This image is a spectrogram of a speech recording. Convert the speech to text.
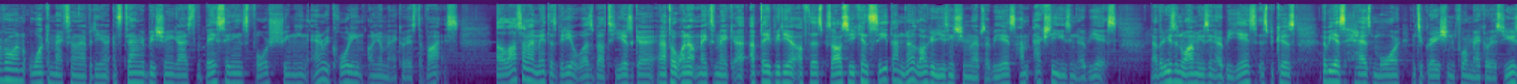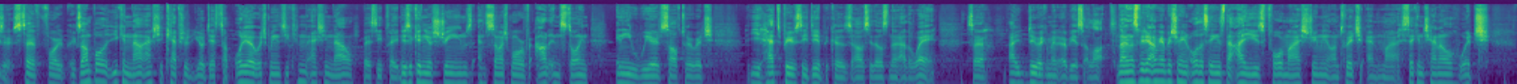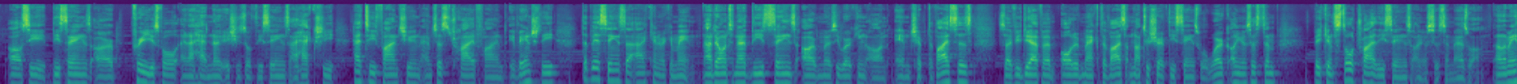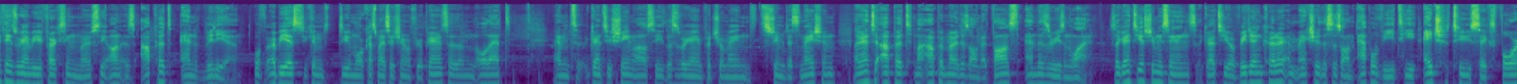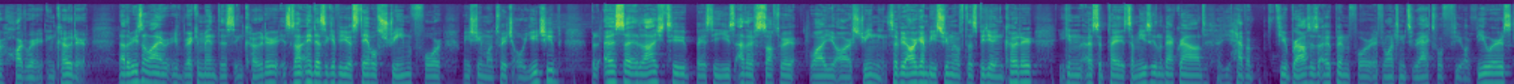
everyone, welcome back to another video and today I'm going to be showing you guys the best settings for streaming and recording on your macOS device. Now, the last time I made this video was about 2 years ago and I thought why not make to make an update video of this because obviously you can see that I'm no longer using Streamlabs OBS, I'm actually using OBS. Now the reason why I'm using OBS is because OBS has more integration for macOS users. So for example, you can now actually capture your desktop audio, which means you can actually now basically play music in your streams and so much more without installing any weird software which you had to previously do because obviously there was no other way. So I do recommend OBS a lot. Now in this video I'm going to be showing all the settings that I use for my streaming on Twitch and my second channel which Obviously, these settings are pretty useful and I had no issues with these settings. I actually had to fine tune and just try find eventually the best settings that I can recommend. Now I don't want to note these settings are mostly working on M chip devices. So if you do have an older Mac device, I'm not too sure if these settings will work on your system but you can still try these settings on your system as well. Now the main things we're going to be focusing mostly on is output and video. With OBS you can do more customization with your appearances and all that and going to stream RLC, this is where you're going to put your main stream destination. I'm going to output, my output mode is on advanced and there's a reason why. So go into your streaming settings, go to your video encoder and make sure this is on Apple VT H264 hardware encoder. Now the reason why I recommend this encoder is not only does it give you a stable stream for when you stream on Twitch or YouTube, but also it allows you to basically use other software while you are streaming. So if you are going to be streaming with this video encoder, you can also play some music in the background, you have a few browsers open for if you're wanting to react with your viewers.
